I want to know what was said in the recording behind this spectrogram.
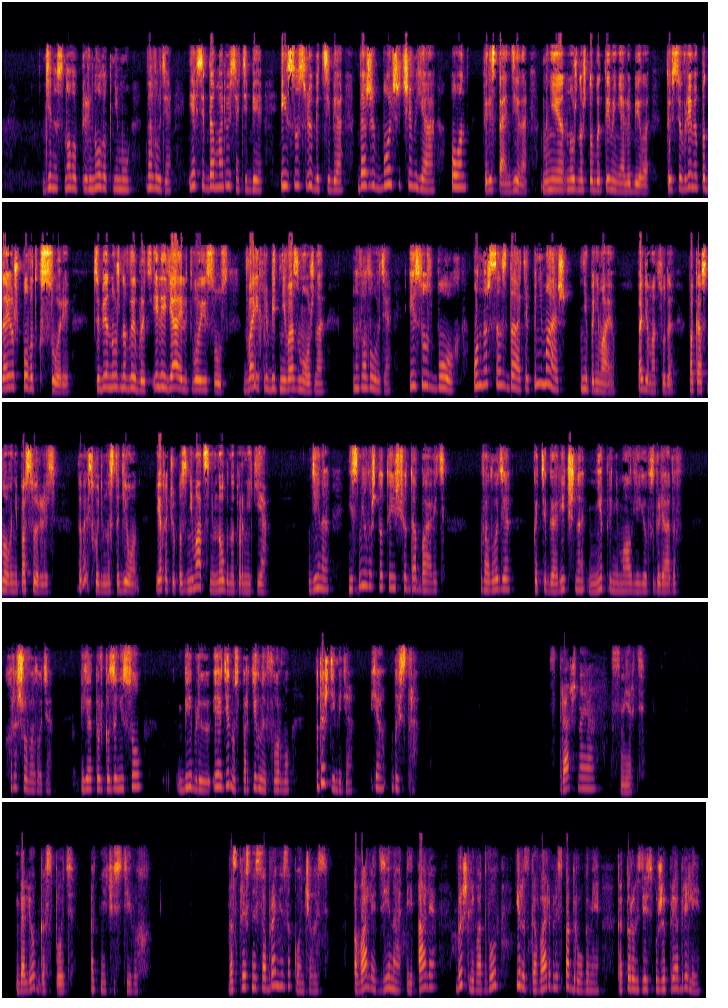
Дина снова прильнула к нему. «Володя, я всегда молюсь о тебе. Иисус любит тебя даже больше, чем я. Он...» «Перестань, Дина. Мне нужно, чтобы ты меня любила. Ты все время подаешь повод к ссоре». Тебе нужно выбрать или я, или твой Иисус. Двоих любить невозможно. Но, Володя, Иисус Бог, Он наш Создатель, понимаешь? Не понимаю. Пойдем отсюда, пока снова не поссорились. Давай сходим на стадион. Я хочу позаниматься немного на турнике. Дина не смела что-то еще добавить. Володя категорично не принимал ее взглядов. «Хорошо, Володя, я только занесу Библию и одену спортивную форму. Подожди меня, я быстро. Страшная смерть. Далек Господь от нечестивых. Воскресное собрание закончилось. Валя, Дина и Аля вышли во двор и разговаривали с подругами, которых здесь уже приобрели.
